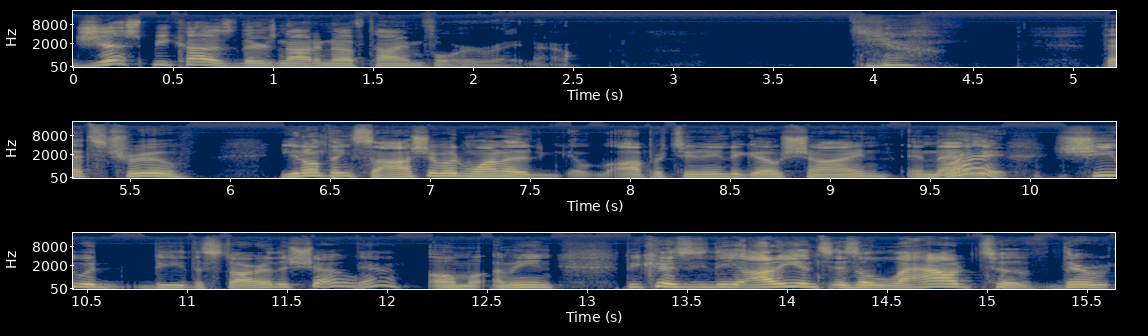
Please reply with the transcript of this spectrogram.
just because there's not enough time for her right now. yeah. That's true. You don't think Sasha would want an opportunity to go shine in that? Right. She would be the star of the show. Yeah. Almost. I mean, because the audience is allowed to. They're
